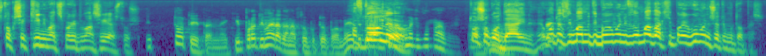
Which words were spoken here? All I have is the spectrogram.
Στο ξεκίνημα της προετοιμασίας τους. Ε, τότε ήταν εκεί. Η πρώτη μέρα ήταν αυτό που το είπαμε. Αυτό λέω. Τόσο κοντά είναι. Εγώ το θυμάμαι την προηγούμενη εβδομάδα, αρχή προηγούμενη ότι μου το πες.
